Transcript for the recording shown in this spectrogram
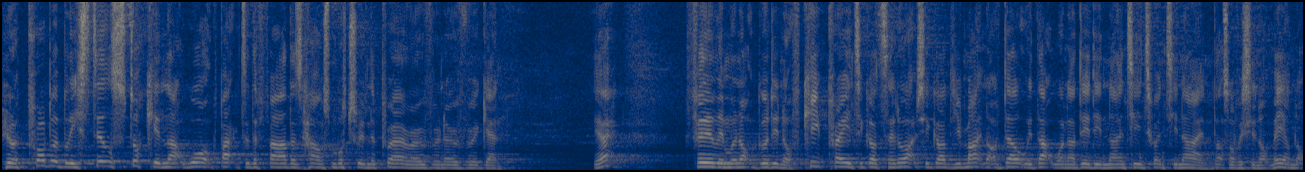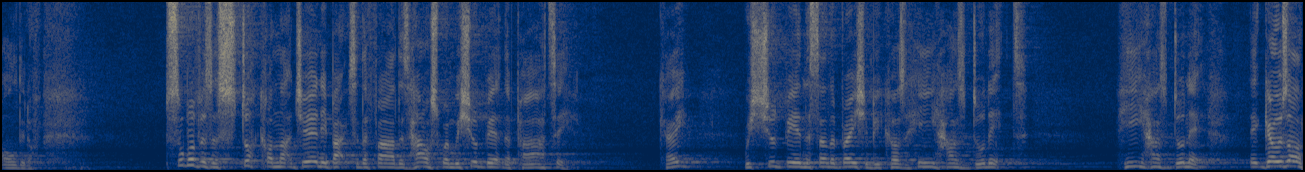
who are probably still stuck in that walk back to the Father's house, muttering the prayer over and over again. Yeah? Feeling we're not good enough. Keep praying to God, saying, Oh, actually, God, you might not have dealt with that one I did in 1929. That's obviously not me, I'm not old enough. Some of us are stuck on that journey back to the Father's house when we should be at the party. Okay? We should be in the celebration because He has done it. He has done it. It goes on.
